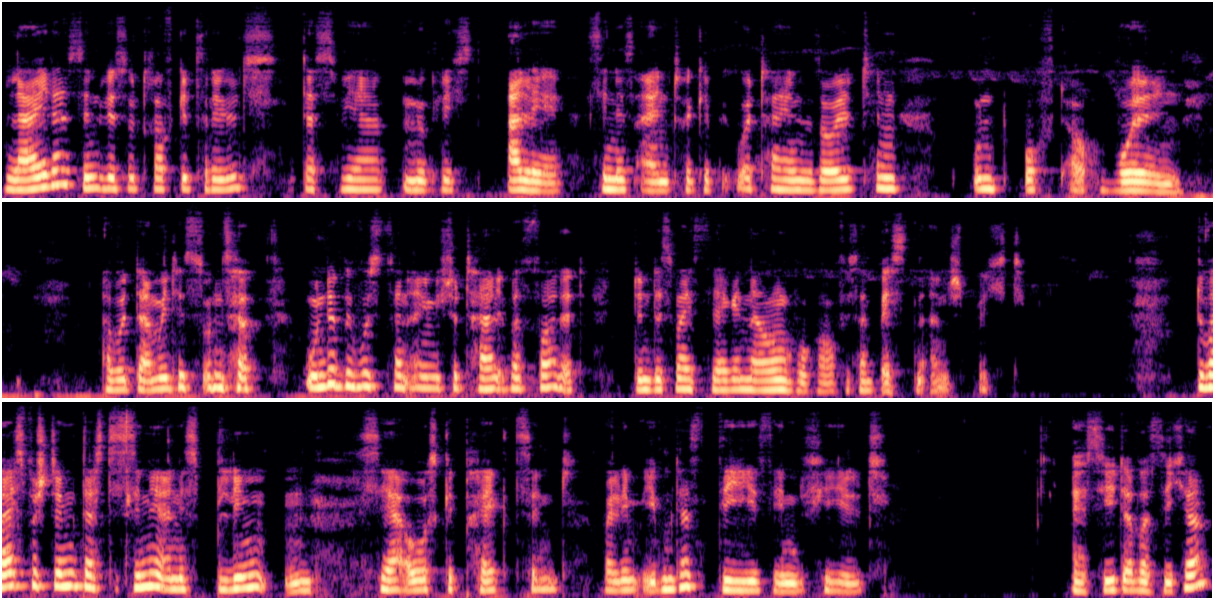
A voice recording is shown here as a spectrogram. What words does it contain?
Leider sind wir so drauf gedrillt, dass wir möglichst alle Sinneseindrücke beurteilen sollten und oft auch wollen. Aber damit ist unser Unterbewusstsein eigentlich total überfordert, denn das weiß sehr genau, worauf es am besten anspricht. Du weißt bestimmt, dass die Sinne eines Blinden sehr ausgeprägt sind, weil ihm eben das D-Sinn fehlt. Er sieht aber sicher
